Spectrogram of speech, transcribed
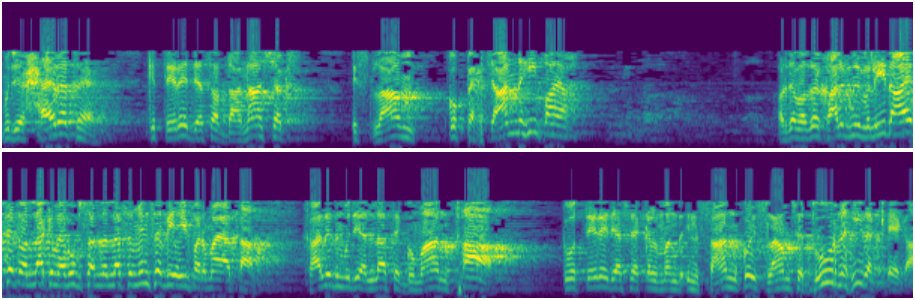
مجھے حیرت ہے کہ تیرے جیسا دانا شخص اسلام کو پہچان نہیں پایا۔ اور جب حضرت خالد بن ولید آئے تھے تو اللہ کے محبوب صلی اللہ علیہ وسلم ان سے بھی یہی فرمایا تھا۔ خالد مجھے اللہ سے گمان تھا کہ وہ تیرے جیسے عقل مند انسان کو اسلام سے دور نہیں رکھے گا۔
